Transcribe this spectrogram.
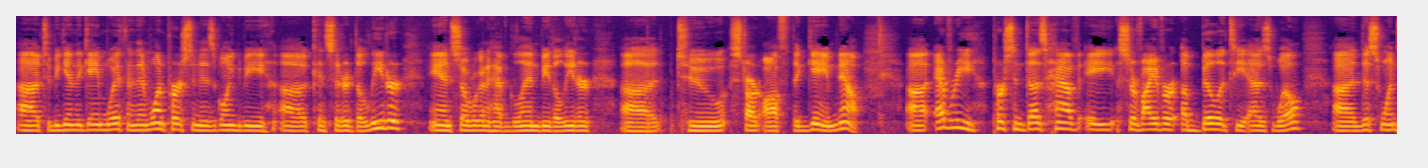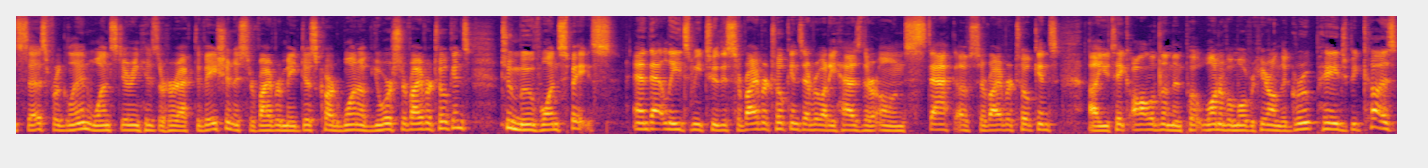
uh, to begin the game with, and then one person is going to be uh, considered the leader, and so we're going to have Glenn be the leader uh, to start off the game. Now, uh, every person does have a survivor ability as well. Uh, this one says for Glenn, once during his or her activation, a survivor may discard one of your survivor tokens to move one space. And that leads me to the survivor tokens. Everybody has their own stack of survivor tokens. Uh, you take all of them and put one of them over here on the group page because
